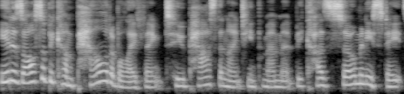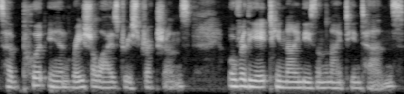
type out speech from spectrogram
it has also become palatable, I think, to pass the 19th Amendment because so many states have put in racialized restrictions over the 1890s and the 1910s.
